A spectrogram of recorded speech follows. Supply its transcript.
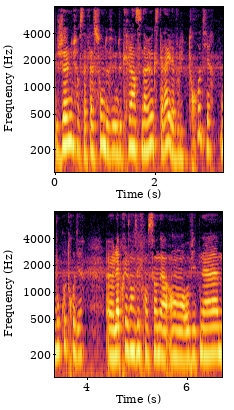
jeune sur sa façon de, créer un scénario, etc. Il a voulu trop dire, beaucoup trop dire. La présence des Français en, au Vietnam,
